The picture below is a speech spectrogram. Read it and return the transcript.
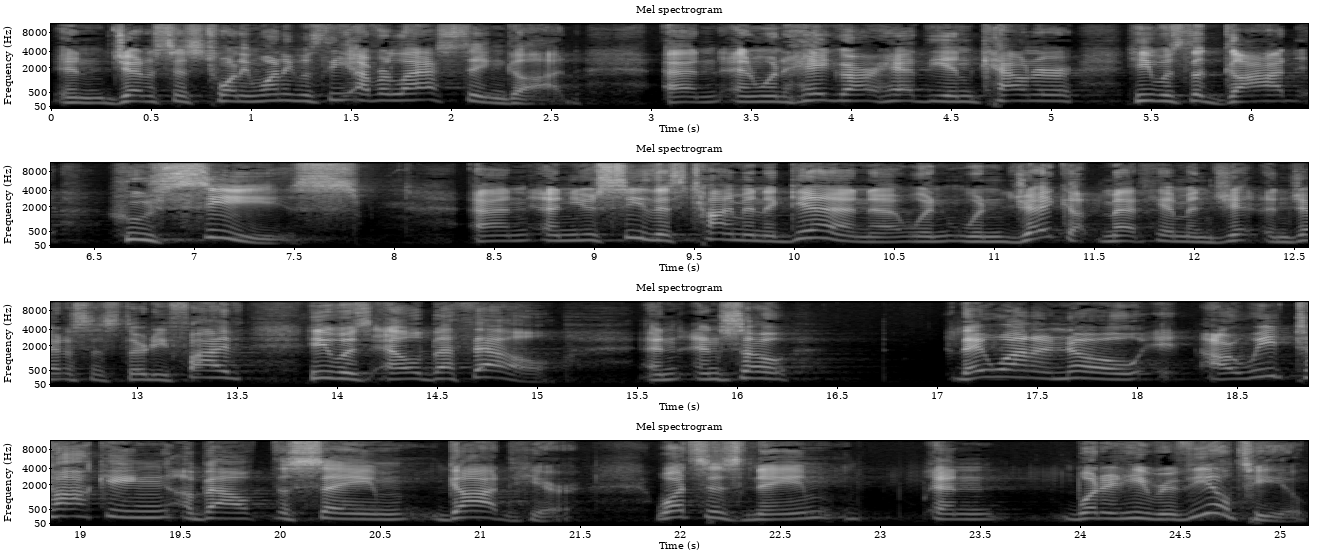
in Genesis 21, he was the everlasting God. And, and when Hagar had the encounter, he was the God who sees. And, and you see this time and again uh, when, when Jacob met him in, in Genesis 35, he was El Bethel. And, and so they want to know are we talking about the same God here? What's his name and what did he reveal to you?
